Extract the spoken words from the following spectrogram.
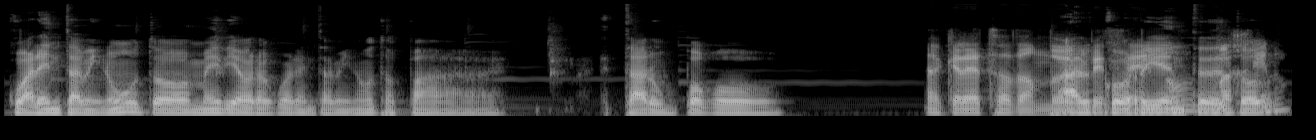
40 minutos, media hora, 40 minutos para estar un poco ¿A qué le estás dando? al corriente de todo.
